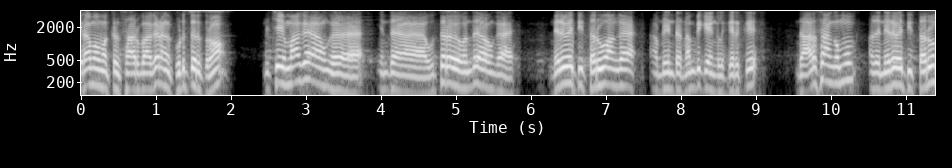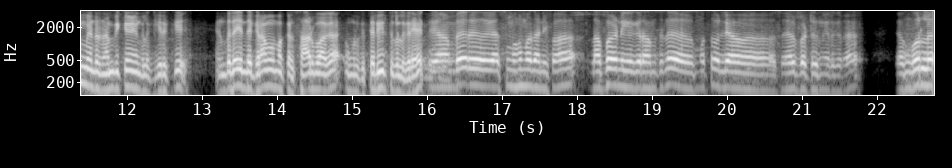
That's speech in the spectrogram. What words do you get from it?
கிராம மக்கள் சார்பாக நாங்கள் கொடுத்துருக்குறோம். நிச்சயமாக அவங்க இந்த உத்தரவை வந்து அவங்க நிறைவேற்றி தருவாங்க அப்படின்ற நம்பிக்கை எங்களுக்கு இருக்குது இந்த அரசாங்கமும் அதை நிறைவேற்றி தரும் என்ற நம்பிக்கையும் எங்களுக்கு இருக்குது என்பதை இந்த கிராம மக்கள் சார்பாக உங்களுக்கு தெரிவித்துக் கொள்கிறேன். என் பேர் எஸ் முகமது அனிஃபா. லப்பாண்டிகை கிராமத்தில் முத்தவல்லியாக செயல்பட்டுன்னு இருக்கிறேன். எங்கள் ஊரில்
